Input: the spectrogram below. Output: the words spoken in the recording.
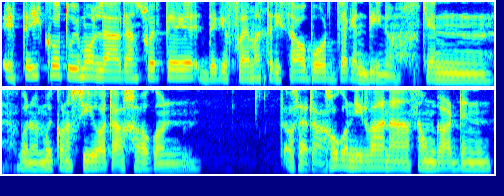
Este disco tuvimos la gran suerte de que fue masterizado por Jack Endino, quien bueno, es muy conocido, ha trabajado con o sea, trabajó con Nirvana, Soundgarden,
